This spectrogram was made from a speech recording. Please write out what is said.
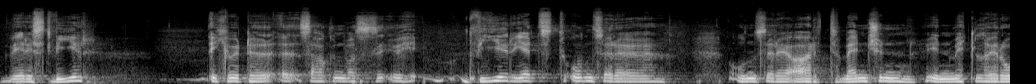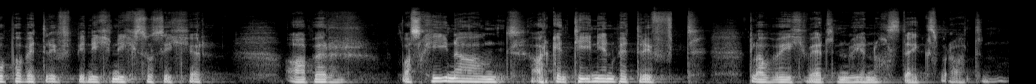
Wer ist wir? Ich würde äh, sagen, was wir jetzt unsere, unsere Art Menschen in Mitteleuropa betrifft, bin ich nicht so sicher. Aber was China und Argentinien betrifft, glaube ich, werden wir noch Steaks braten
